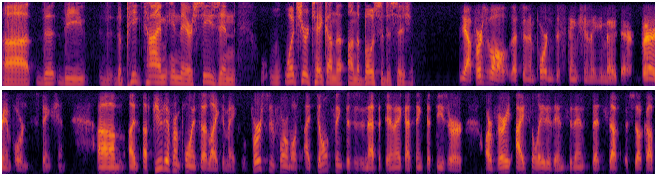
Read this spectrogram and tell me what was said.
uh, the the the peak time in their season. What's your take on the on the Bosa decision? Yeah, first of all, that's an important distinction that you made there. Very important distinction. Um, a, a few different points I'd like to make. First and foremost, I don't think this is an epidemic. I think that these are are very isolated incidents that suck suck up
